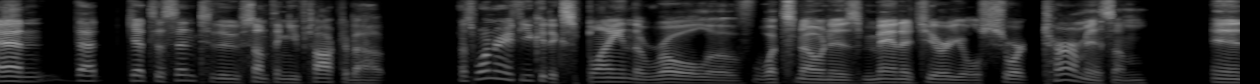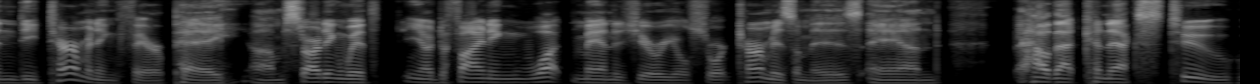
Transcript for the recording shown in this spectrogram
And that gets us into something you've talked about. I was wondering if you could explain the role of what's known as managerial short termism in determining fair pay, um, starting with you know defining what managerial short-termism is and how that connects to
